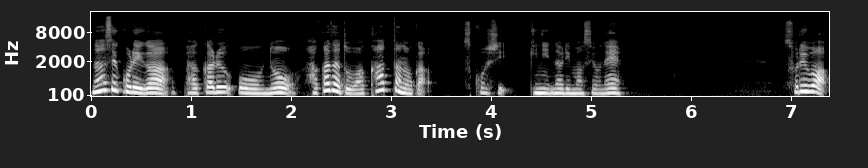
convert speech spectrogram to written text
なぜこれがパカル王の墓だと分かったのか少し気になりますよね。それは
